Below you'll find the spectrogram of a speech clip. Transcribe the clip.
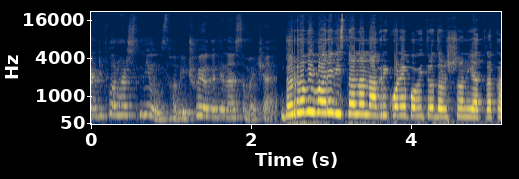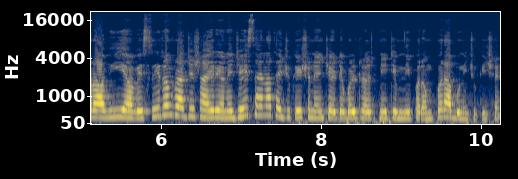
ટ્વેન્ટી દર રવિવારે વિસ્તારના નાગરિકોને પવિત્ર દર્શન યાત્રા કરાવી. હવે શ્રીરંગ રાજ્ય શાયરી અને જય સાયનાથ એજ્યુકેશન એન્ડ ચેરિટેબલ ટ્રસ્ટની ટીમની પરંપરા બની ચૂકી છે.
